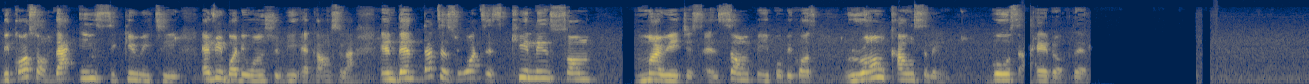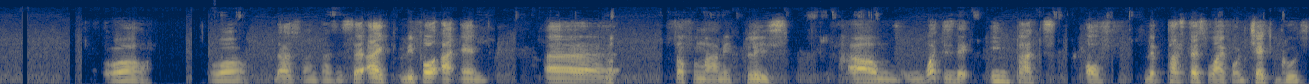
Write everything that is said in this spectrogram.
because of that insecurity everybody wants to be a counselor and then that is what is killing some marriages and some people because wrong counseling goes ahead of them Wow. Wow. That's fantastic. Say, i before I end, uh, Sofu Mami, please. Um, what is the impact of the pastor's wife on church growth?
